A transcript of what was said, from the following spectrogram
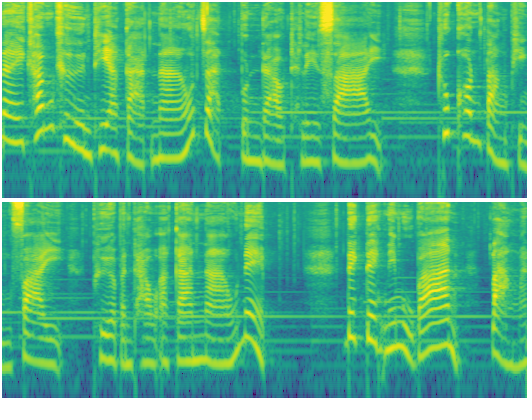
ในค่ำคืนที่อากาศหนาวจัดบนดาวทะเลทราย ทุกคนต่างผิงไฟเพื่อบรรเทาอาการหนาวเหน็บ เด็กๆในหมู่บ้าน ต่างมา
